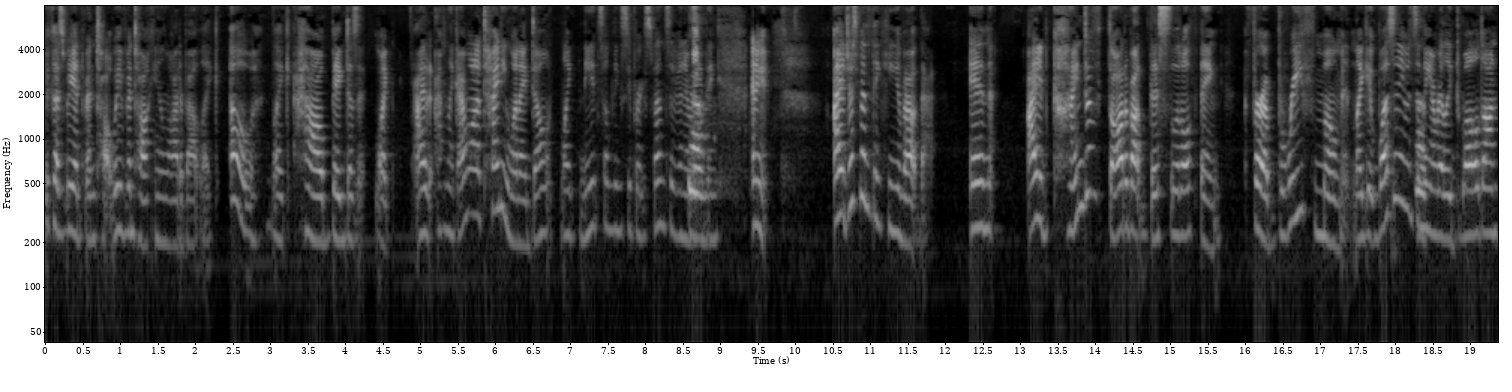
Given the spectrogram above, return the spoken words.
because we had been taught we've been talking a lot about like oh like how big does it like I I'm like I want a tiny one I don't like need something super expensive and everything. Yeah. Anyway, I had just been thinking about that, and I had kind of thought about this little thing for a brief moment. Like it wasn't even something I really dwelled on,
